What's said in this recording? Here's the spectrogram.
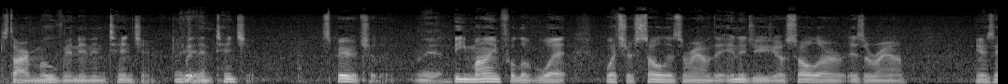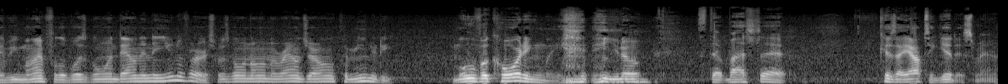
start moving in intention with Yeah. intention, spiritually. yeah, Be mindful of what what your soul is around, the energy your soul are, is around. You know what I'm saying? Be mindful of what's going down in the universe, what's going on around your own community. Move accordingly, you know, step by step. because they out to get us, man.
